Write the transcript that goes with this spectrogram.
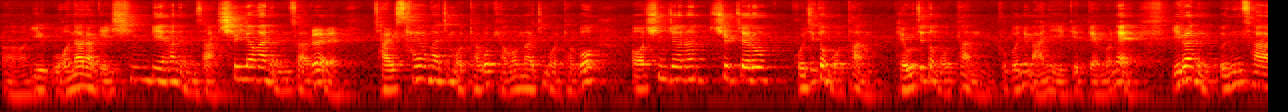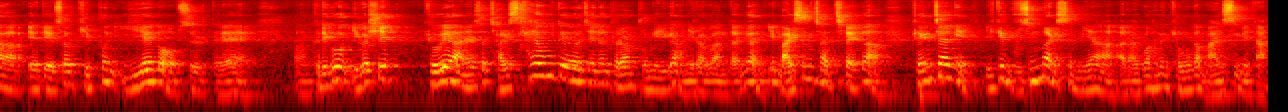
어, 이 원활하게 신비한 은사, 신령한 은사를 잘 사용하지 못하고 경험하지 못하고 어, 심지어는 실제로 보지도 못한 배우지도 못한 부분이 많이 있기 때문에 이런 은사에 대해서 깊은 이해가 없을 때 어, 그리고 이것이 교회 안에서 잘 사용되어지는 그런 분위기가 아니라고 한다면 이 말씀 자체가 굉장히 이게 무슨 말씀이야 라고 하는 경우가 많습니다.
